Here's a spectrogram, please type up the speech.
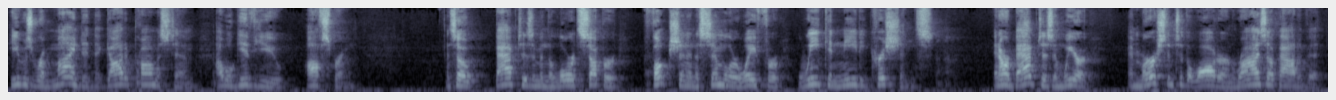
he was reminded that God had promised him, I will give you offspring. And so, baptism and the Lord's Supper function in a similar way for weak and needy Christians. In our baptism, we are immersed into the water and rise up out of it.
